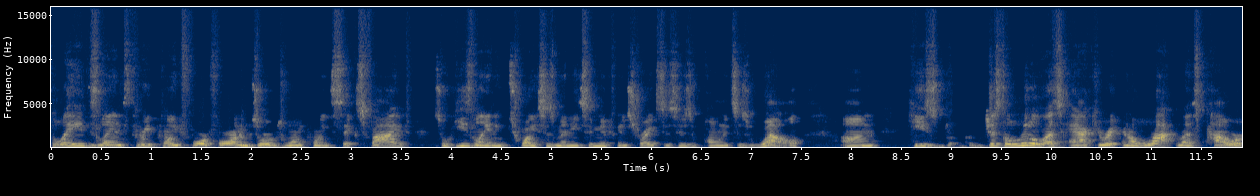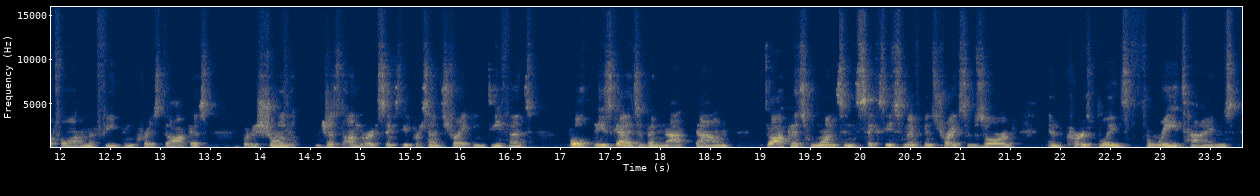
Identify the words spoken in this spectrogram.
Blaydes lands 3.44 and absorbs 1.65. So he's landing twice as many significant strikes as his opponents as well. Um, he's just a little less accurate and a lot less powerful on the feet than Chris Daukaus but is showing just under a 60% striking defense. Both these guys have been knocked down. Daukaus once in 60 significant strikes absorbed, and Curtis Blaydes three times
